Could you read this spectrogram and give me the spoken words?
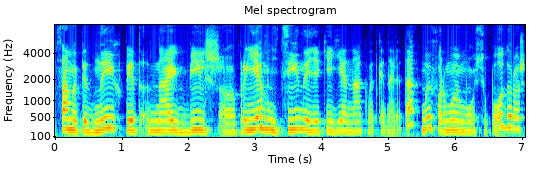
Саме під них, під найбільш е, приємні ціни, які є на квитки на літак, ми формуємо усю подорож,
